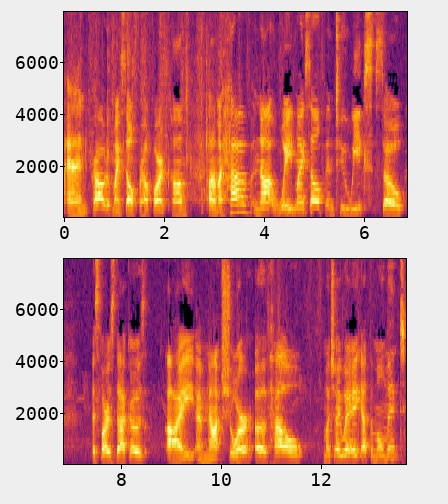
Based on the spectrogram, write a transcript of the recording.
and proud of myself for how far I've come. Um, I have not weighed myself in two weeks, so as far as that goes, I am not sure of how much I weigh at the moment,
